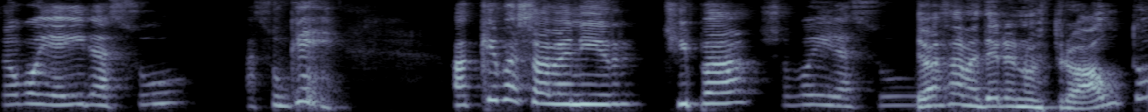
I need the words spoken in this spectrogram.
yo voy a ir a su, ¿a su qué? ¿A qué vas a venir, Chipa? Yo voy a ir a su... ¿Te vas a meter en nuestro auto?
